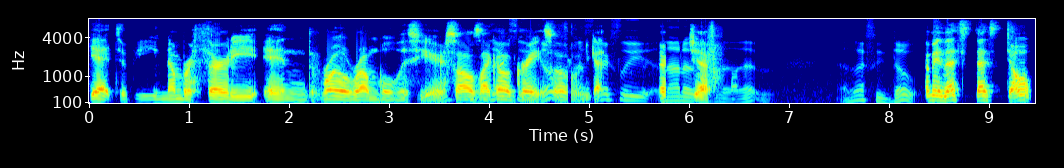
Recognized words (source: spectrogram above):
get to be number thirty in the Royal Rumble this year. So I was like, oh, great. dope. So you got. actually not a, Jeff. uh, that- that's actually dope. I mean, that's that's dope,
